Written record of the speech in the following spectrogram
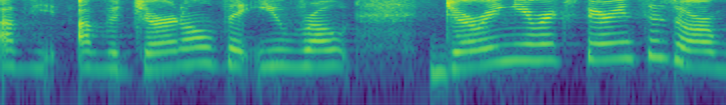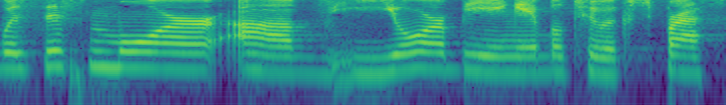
of of a journal that you wrote during your experiences, or was this more of your being able to express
